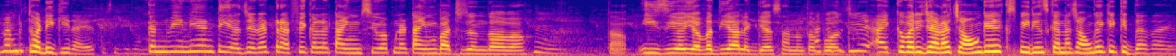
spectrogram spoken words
ਮੈਮ ਤੁਹਾਡੀ ਕੀ ਰਾਏ ਹੈ? ਤੁਸੀਂ ਕੀ ਕਹਿੰਦੇ ਕਨਵੀਨੀਅੰਟ ਹੀ ਆ ਜਿਹੜਾ ਟ੍ਰੈਫਿਕ ਵਾਲਾ ਟਾਈਮ ਸੀ ਉਹ ਆਪਣਾ ਟਾਈਮ ਬਚ ਜਾਂਦਾ ਵਾ। ਤਾਂ ਈਜ਼ੀ ਹੋਈ ਆ ਵਧੀਆ ਲੱਗਿਆ ਸਾਨੂੰ ਤਾਂ ਬਹੁਤ। ਤੁਸੀਂ ਇੱਕ ਵਾਰੀ ਜਾਣਾ ਚਾਹੋਗੇ ਐਕਸਪੀਰੀਅੰਸ ਕਰਨਾ ਚਾਹੋਗੇ ਕਿ ਕਿੱਦਾਂ ਦਾ ਹੈ?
